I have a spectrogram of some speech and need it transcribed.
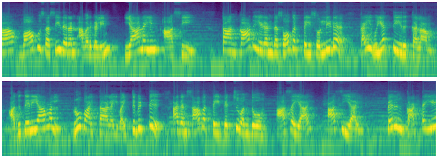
கா பாபு சசிதரன் அவர்களின் யானையின் ஆசி. தான் காடு இழந்த சோகத்தை சொல்லிட கை உயர்த்தி இருக்கலாம் அது தெரியாமல் ரூபாய் தாளை வைத்துவிட்டு அதன் சாபத்தை பெற்று வந்தோம். ஆசையாய் ஆசியாய். பெருங்காட்டையே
